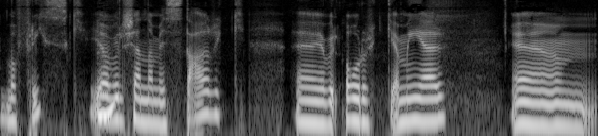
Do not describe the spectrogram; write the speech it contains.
vara frisk, jag Mm. vill känna mig stark, eh, jag vill orka mer. Ehm,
